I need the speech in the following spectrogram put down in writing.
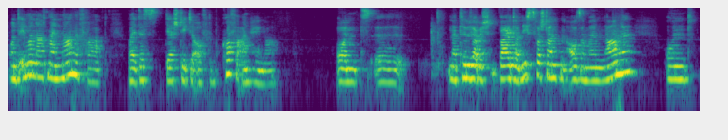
und immer nach meinem Namen fragt, weil das, der steht ja auf dem Kofferanhänger. Und äh, natürlich habe ich weiter nichts verstanden außer meinem Namen und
